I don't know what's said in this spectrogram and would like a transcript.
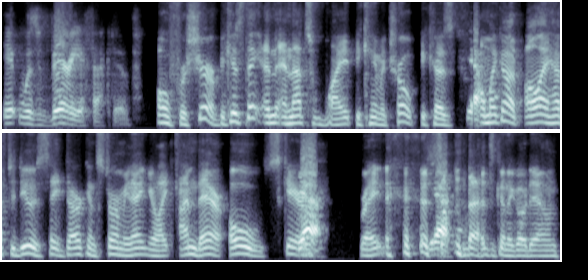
it was very effective. Oh, for sure. Because they, and, and that's why it became a trope. Because yeah. oh my god, all I have to do is say dark and stormy night, and you're like, I'm there. Oh, scared. Yeah. Right. Yeah. Something bad's gonna go down.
